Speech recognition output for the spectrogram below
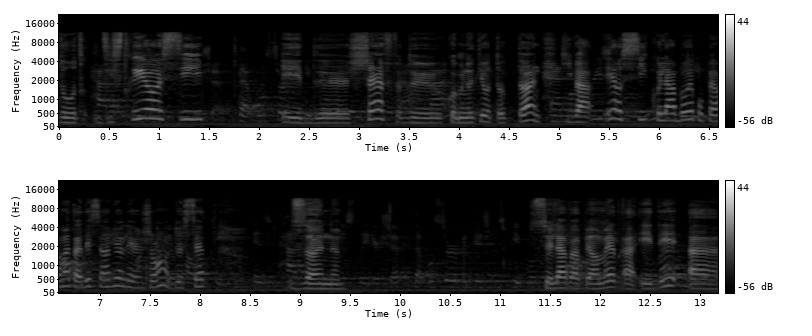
d'autres districts aussi, et de chefs de communautés autochtones qui va aussi collaborer pour permettre à desservir les gens de cette zone. Cela va permettre à aider à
